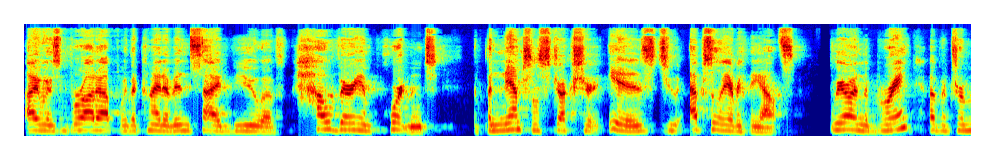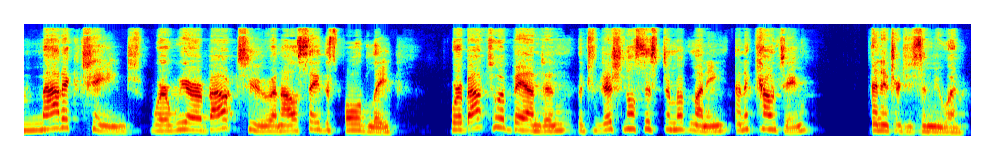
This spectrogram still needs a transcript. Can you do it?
I was brought up with a kind of inside view of how very important the financial structure is to absolutely everything else. We are on the brink of a dramatic change where we are about to, and I'll say this boldly, we're about to abandon the traditional system of money and accounting and introduce a new one.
